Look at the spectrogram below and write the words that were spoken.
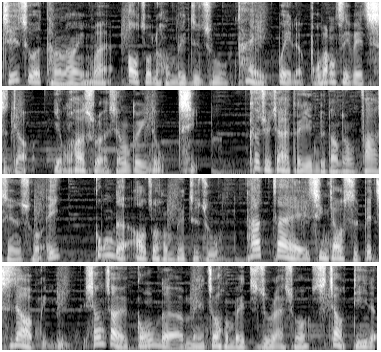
其实除了螳螂以外，澳洲的红背蜘蛛，它也为了不让自己被吃掉，演化出了相对应的武器。科学家也在研究当中发现说，哎，公的澳洲红背蜘蛛，它在性交时被吃掉的比例，相较于公的美洲红背蜘蛛来说是较低的。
